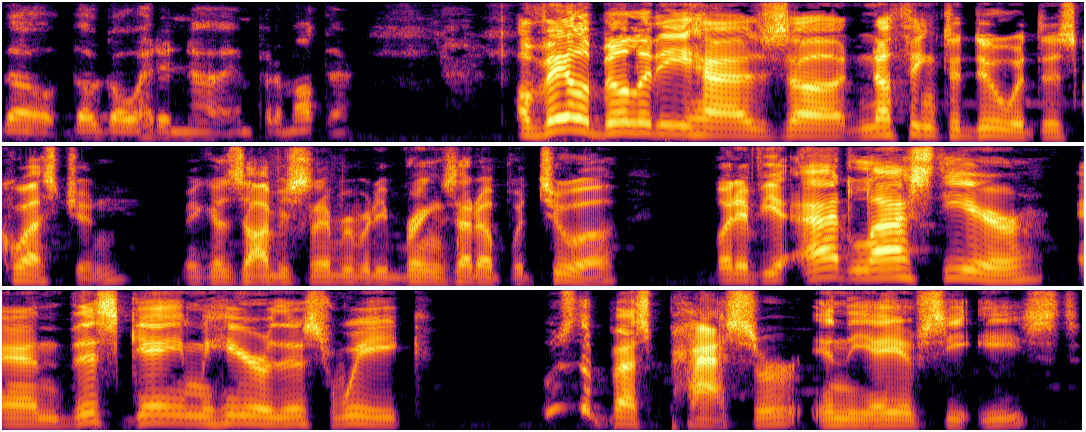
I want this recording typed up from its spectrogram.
they'll they'll go ahead and, uh, and put him out there. Availability has uh, nothing to do with this question because obviously everybody brings that up with Tua. But if you add last year and this game here this week, who's the best passer in the AFC East?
